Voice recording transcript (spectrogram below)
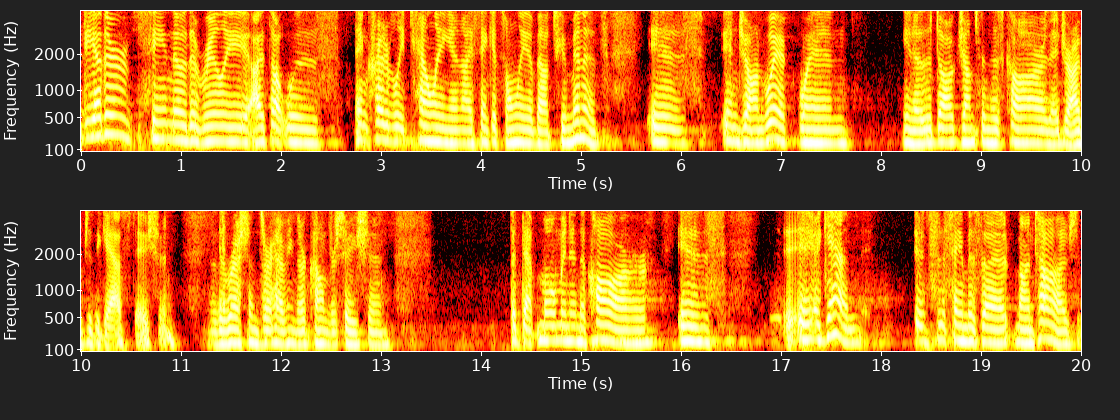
The other scene, though, that really I thought was incredibly telling, and I think it's only about two minutes, is in John Wick when you know, the dog jumps in this car, they drive to the gas station. The Russians are having their conversation. But that moment in the car is, again, it's the same as that montage.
